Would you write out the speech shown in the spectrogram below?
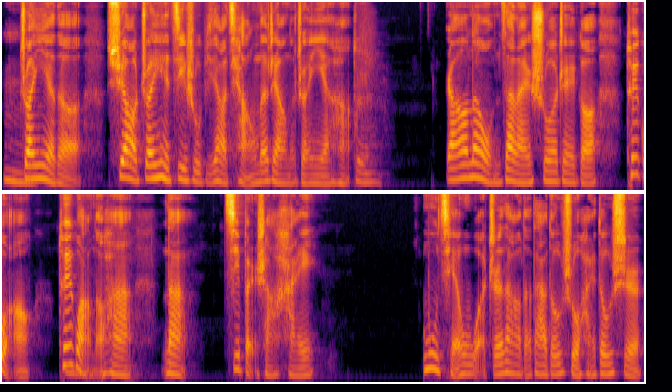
嗯。专业的、需要专业技术比较强的这样的专业哈。对，然后呢，我们再来说这个推广。推嗯。广的话，那基本上还，目前我知道的大多数还都是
